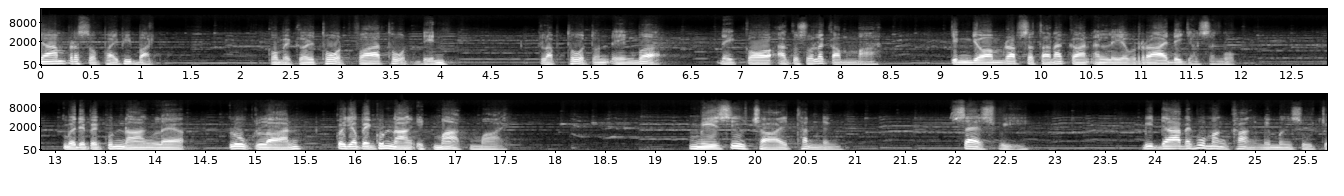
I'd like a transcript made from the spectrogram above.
ยามประสบภัยพิบัติ ก็ไม่เคยโทษฟ้าโทษดิน กลับโทษตนเองว่าได้ก่ออกุศลกรรมมา จึงยอมรับสถานการณ์อันเลวร้ายได้อย่างสงบ เมื่อได้เป็นคุณนางแล้ว ลูกหลานก็ยังเป็นคุณนางอีกมากมาย มีซิ่วฉายท่านหนึ่งแซ่สวี บิดาเป็นผู้มั่งคั่งในเมืองซูโจ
